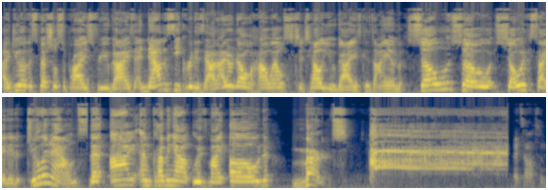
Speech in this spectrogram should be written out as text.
I do have a special surprise for you guys, and now the secret is out. I don't know how else to tell you guys, because I am so, so, so excited to announce that I am coming out with my own merch. That's awesome.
